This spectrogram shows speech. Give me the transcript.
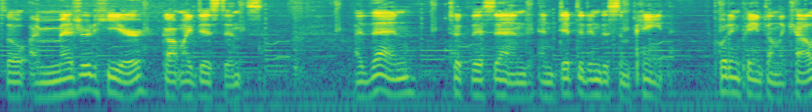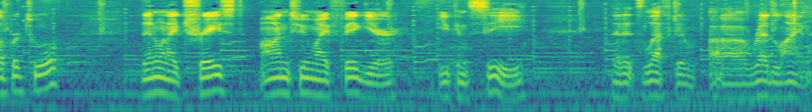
So I measured here, got my distance. I then took this end and dipped it into some paint, putting paint on the caliper tool. Then when I traced onto my figure, you can see that it's left a, red line.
